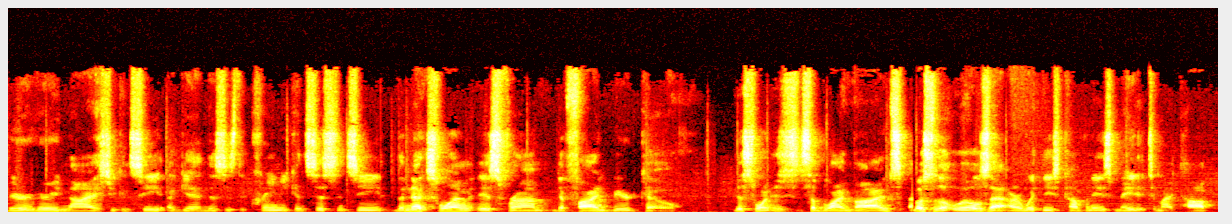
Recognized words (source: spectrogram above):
very, very nice. You can see, again, this is the creamy consistency. The next one is from Defined Beard Co. This one is Sublime Vibes. Most of the oils that are with these companies made it to my top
